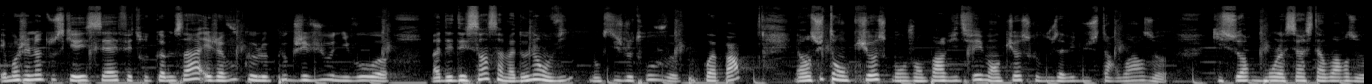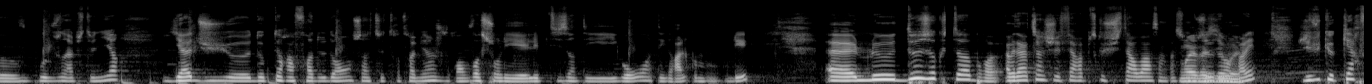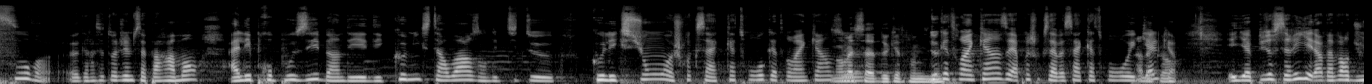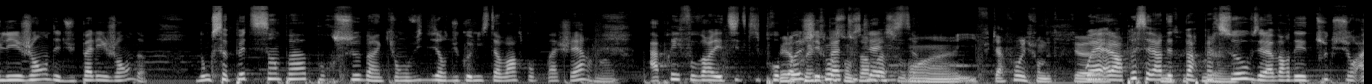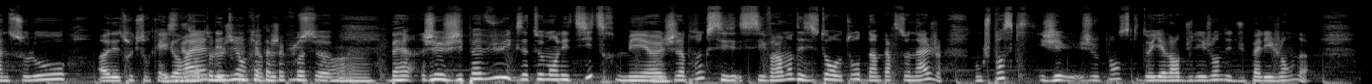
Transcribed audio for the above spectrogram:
Et moi j'aime bien tout ce qui est SF et trucs comme ça. Et j'avoue que le peu que j'ai vu au niveau euh, bah, des dessins, ça m'a donné envie. Donc si je le trouve, euh, pourquoi pas. Et ensuite en kiosque, bon j'en parle vite fait, mais en kiosque vous avez du Star Wars euh, qui sort. Bon la série Star Wars, vous pouvez vous en abstenir. Il y a du Docteur Afra dedans, ça c'est très très bien. Je vous renvoie sur les, les petits intégraux, intégrales comme vous voulez. Euh, le 2 octobre, ah bah tiens, je vais faire parce que je suis Star Wars, hein, parce que Ouais, vous en ouais. parler. J'ai vu que Carrefour, euh, grâce à toi James, apparemment, allait proposer ben des, des comics Star Wars dans des petites euh, collections. Je crois que c'est à 4,95€. Non, là, c'est à 2,99. 2,95 et après je crois que ça va passer à 4 euros et Ah, quelques. Et il y a plusieurs séries, il y a l'air d'avoir du légende et du pas légende. Donc ça peut être sympa pour ceux ben, qui ont envie de lire du comic Star Wars pour pas cher. Ouais. Après il faut voir les titres qu'ils proposent, j'ai pas toute la liste. souvent. Ils- Carrefour, ils font des trucs. euh, Ouais, alors après ça a l'air des d'être par cool, perso, vous allez avoir des trucs sur Han Solo, euh, des trucs sur Kylo des Ren, des anthologies, trucs en fait, un à peu chaque fois. sur, euh, euh, ben, je j'ai pas vu exactement les titres, mais euh, Ouais. j'ai l'impression que c'est vraiment des histoires autour d'un personnage. Donc je pense qu'il je pense qu'il doit y avoir du légende et du pas légende.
